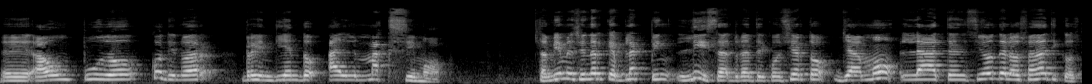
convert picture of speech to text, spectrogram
eh, aún pudo continuar rindiendo al máximo. También mencionar que Blackpink Lisa durante el concierto llamó la atención de los fanáticos.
